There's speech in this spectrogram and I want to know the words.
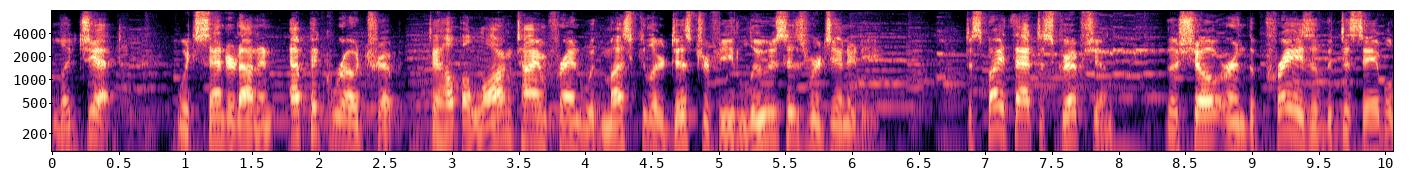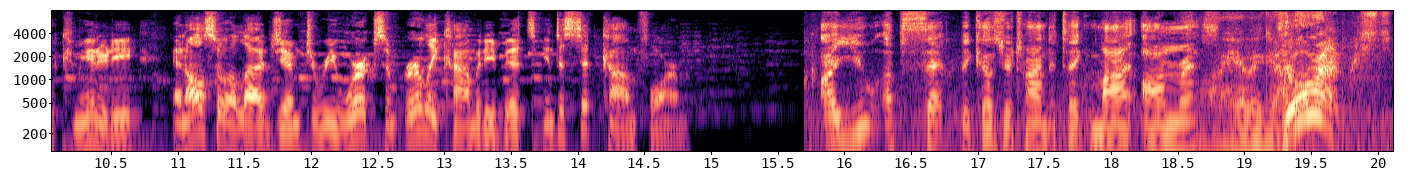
Legit, which centered on an epic road trip to help a longtime friend with muscular dystrophy lose his virginity. Despite that description, the show earned the praise of the disabled community and also allowed Jim to rework some early comedy bits into sitcom form. Are you upset because you're trying to take my armrest? Oh, here we go. Your armrest?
